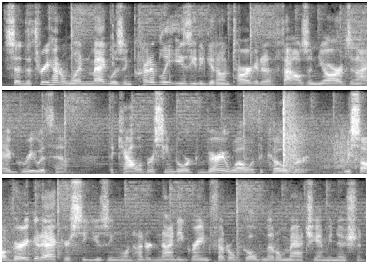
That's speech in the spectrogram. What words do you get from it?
said the 300 Win Mag was incredibly easy to get on target at 1,000 yards, and I agree with him. The caliber seemed to work very well with the covert. We saw very good accuracy using 190 grain Federal Gold Medal match ammunition.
